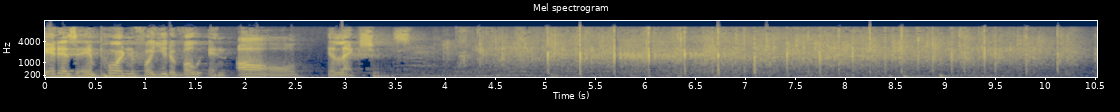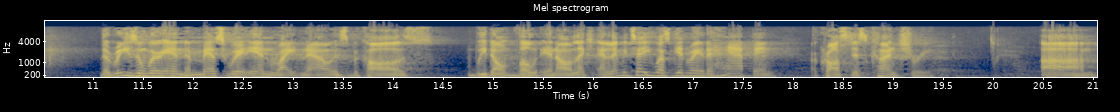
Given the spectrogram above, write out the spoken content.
It is important for you to vote in all elections. The reason we're in the mess we're in right now is because we don't vote in all elections. And let me tell you what's getting ready to happen across this country. Um,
